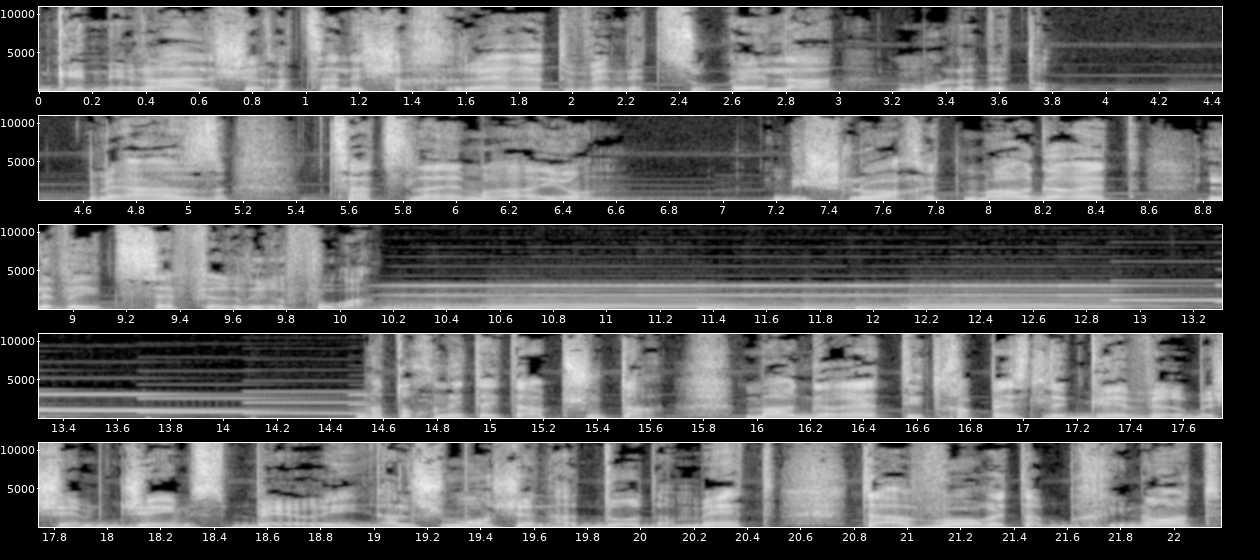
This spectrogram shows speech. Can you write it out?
גנרל שרצה לשחרר את ונצואלה מולדתו. ואז צץ להם רעיון, לשלוח את מרגרט לבית ספר לרפואה. התוכנית הייתה פשוטה. מרגרט תתחפש לגבר בשם ג'יימס ברי, על שמו של הדוד המת, תעבור את הבחינות,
